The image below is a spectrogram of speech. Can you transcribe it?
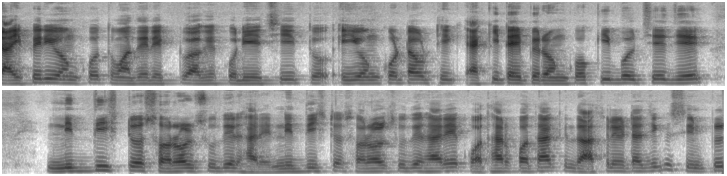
টাইপেরই অঙ্ক তোমাদের একটু আগে করিয়েছি। তো এই অঙ্কটাও ঠিক একই টাইপের অঙ্ক। কি বলছে যে, নির্দিষ্ট সরল সুদের হারে, নির্দিষ্ট সরল সুদের হারে কথার কথা, কিন্তু আসলে এটা হচ্ছে কি সিম্পল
